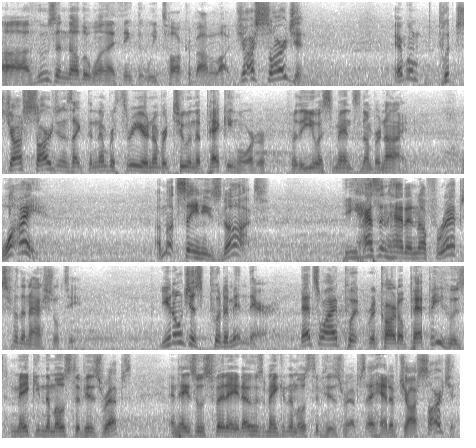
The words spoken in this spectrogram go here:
Uh, who's another one I think that we talk about a lot? Josh Sargent. Everyone puts Josh Sargent as like the number three or number two in the pecking order for the U.S. men's number nine. Why? I'm not saying he's not. He hasn't had enough reps for the national team. You don't just put him in there. That's why I put Ricardo Pepi, who's making the most of his reps, and Jesus Ferreira, who's making the most of his reps, ahead of Josh Sargent.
